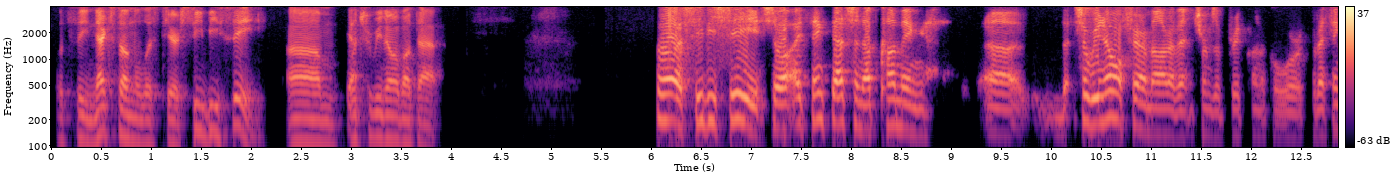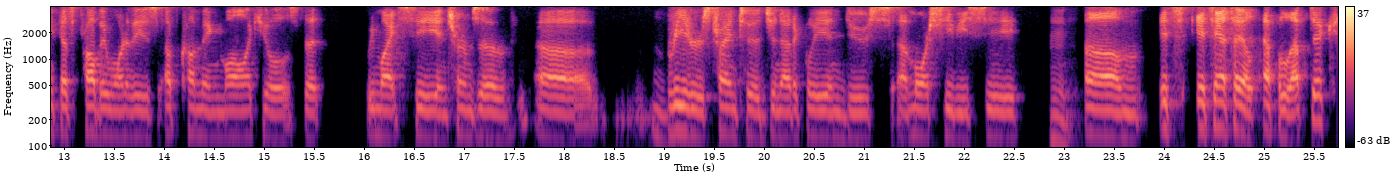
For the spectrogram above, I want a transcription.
Let's see. Next on the list here, CBC. Um, yeah. What should we know about that? Uh, CBC. So I think that's an upcoming. Uh, so we know a fair amount of it in terms of preclinical work, but I think that's probably one of these upcoming molecules that we might see in terms of uh, breeders trying to genetically induce uh, more CBC. Hmm. Um, it's it's anti-epileptic.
